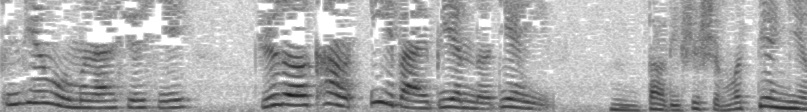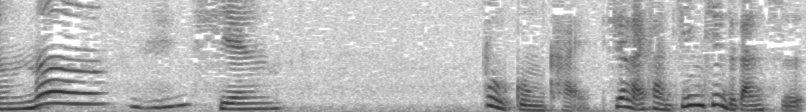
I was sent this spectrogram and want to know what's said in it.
今天我们来学习值得看一百遍的电影。到底是什么电影呢？先不公开，先来看今天的单词。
